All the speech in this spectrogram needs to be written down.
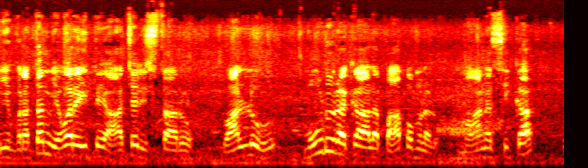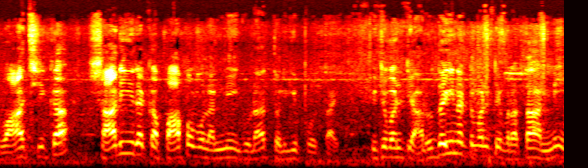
ఈ వ్రతం ఎవరైతే ఆచరిస్తారో వాళ్ళు మూడు రకాల పాపములను మానసిక వాచిక శారీరక పాపములన్నీ కూడా తొలగిపోతాయి. ఇటువంటి అరుదైనటువంటి వ్రతాన్ని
